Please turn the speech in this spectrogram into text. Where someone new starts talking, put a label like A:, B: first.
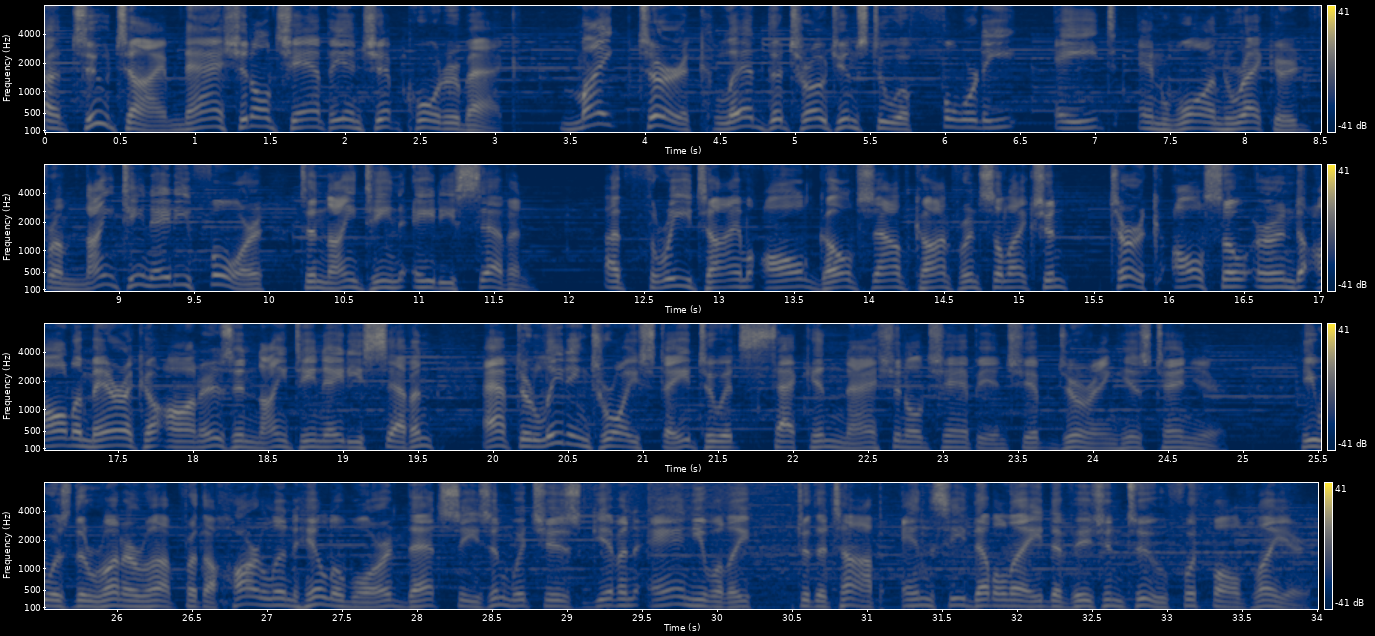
A: A two time national championship quarterback, Mike Turk led the Trojans to a 48 1 record from 1984 to 1987. A three time All Gulf South Conference selection, Turk also earned All America honors in 1987 after leading Troy State to its second national championship during his tenure. He was the runner up for the Harlan Hill Award that season, which is given annually to the top NCAA Division II football player.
